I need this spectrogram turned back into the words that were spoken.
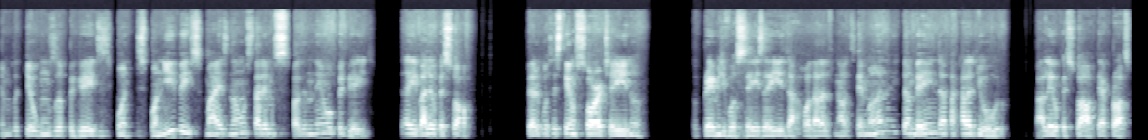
Temos aqui alguns upgrades disponíveis, mas não estaremos fazendo nenhum upgrade. Aí, valeu, pessoal. Espero que vocês tenham sorte aí no, no prêmio de vocês aí da rodada do final de semana e também da tacada de ouro. Valeu, pessoal. Até a próxima.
